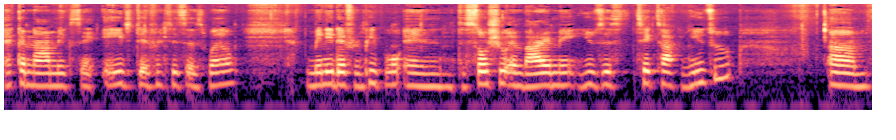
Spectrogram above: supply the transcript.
economics, and age differences as well. Many different people in the social environment uses TikTok and YouTube. Um,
